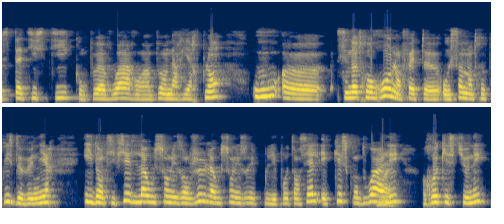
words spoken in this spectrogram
statistique qu'on peut avoir un peu en arrière-plan, où c'est notre rôle en fait au sein de l'entreprise de venir identifier là où sont les enjeux, là où sont les, les potentiels et qu'est-ce qu'on doit aller re-questionner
